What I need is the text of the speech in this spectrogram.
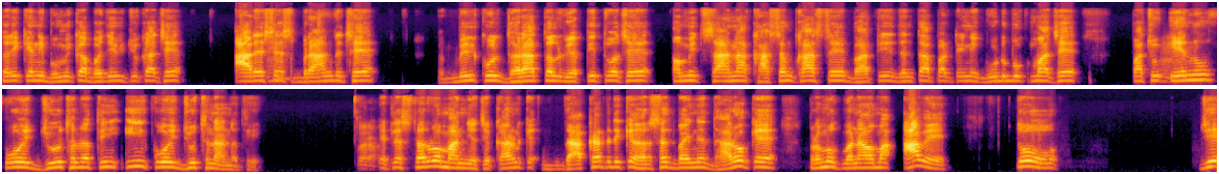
તરીકેની ભૂમિકા ભજવી ચૂક્યા છે. આરએસએસ બ્રાન્ડ છે. બિલકુલ ધરાતલ વ્યક્તિત્વ છે. અમિત શાહના ખાસમ ખાસ છે. ભારતીય જનતા પાર્ટીની ગુડ બુકમાં છે. પાછું એનું કોઈ જૂથ નથી ઈ કોઈ જૂથના નથી. એટલે સર્વમાન્ય છે. કારણ કે દાખલા તરીકે હર્ષદભાઈને ધારો કે પ્રમુખ બનાવવામાં આવે તો જે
